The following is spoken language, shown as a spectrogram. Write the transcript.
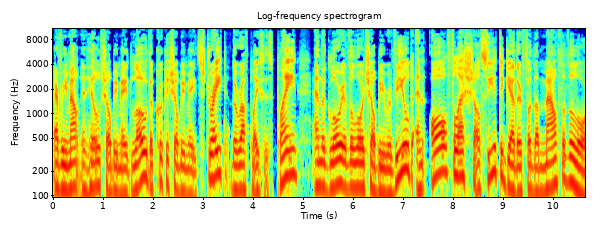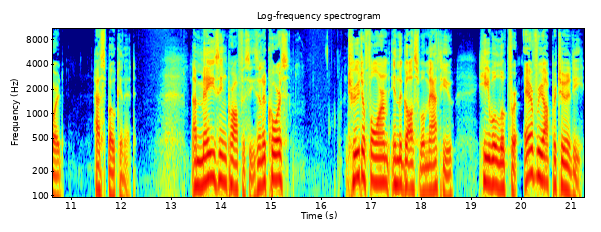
every mountain and hill shall be made low, the crooked shall be made straight, the rough places plain, and the glory of the Lord shall be revealed, and all flesh shall see it together, for the mouth of the Lord has spoken it. Amazing prophecies. And of course, True to form in the Gospel of Matthew, he will look for every opportunity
